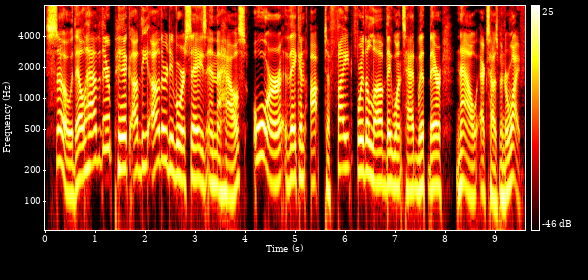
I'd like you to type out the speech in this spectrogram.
So they'll have their pick of the other divorcees in the house, or they can opt to fight for the love they once had with their now ex husband or wife.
